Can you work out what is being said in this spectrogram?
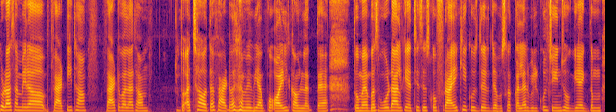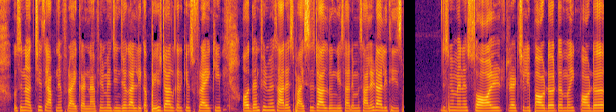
थोड़ा सा मेरा फैटी था, फैट वाला था तो अच्छा होता है, फ़ैट वाला में भी आपको ऑयल कम लगता है। तो मैं बस वो डाल के अच्छे से उसको फ्राई की कुछ देर, जब उसका कलर बिल्कुल चेंज हो गया, एकदम उसे ना अच्छे से आपने फ्राई करना है। फिर मैं जिंजर गार्लिक का पेस्ट डाल करके उस फ्राई की, और देन फिर मैं सारे स्पाइसेस डाल दूँगी, सारे मसाले डाली थी जिसमें जिसमें मैंने salt red chilli powder turmeric powder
